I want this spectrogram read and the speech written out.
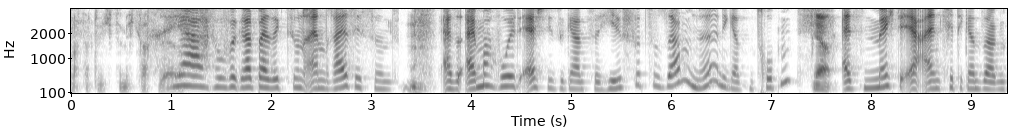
was natürlich ziemlich krass wäre. Ja, wo wir gerade bei Sektion 31 sind. Also einmal holt Ash diese ganze Hilfe zusammen, ne, die ganzen Truppen, Ja. als möchte er allen Kritikern sagen,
